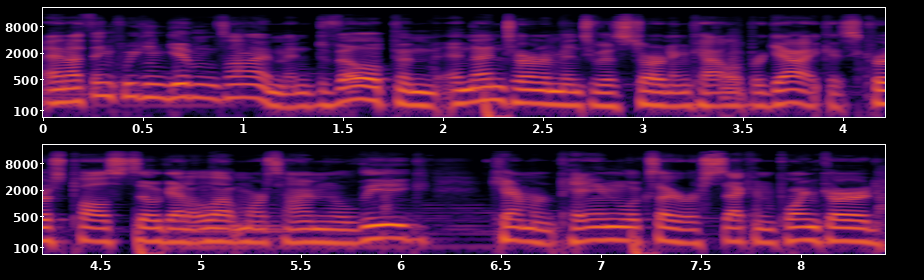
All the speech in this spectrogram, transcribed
And I think we can give him time and develop him and then turn him into a starting caliber guy because Chris Paul's still got a lot more time in the league. Cameron Payne looks like our second point guard.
